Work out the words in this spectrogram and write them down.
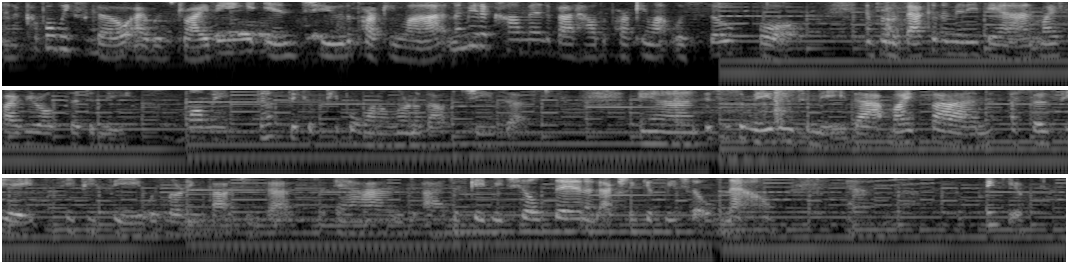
And a couple weeks ago, I was driving into the parking lot, and I made a comment about how the parking lot was so full. And from the back of the minivan, my five year old said to me, Mommy, that's because people want to learn about Jesus. And it's just amazing to me that my son associates CPC with learning about Jesus. And uh, just gave me chills then. It actually gives me chills now. And uh, so thank you.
